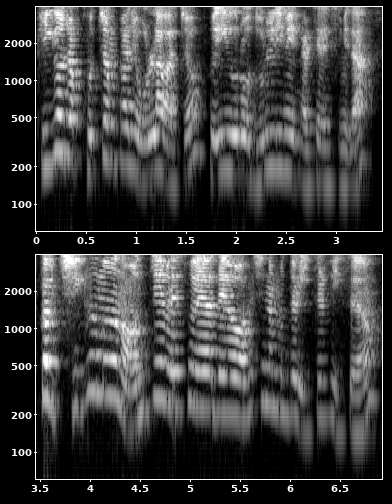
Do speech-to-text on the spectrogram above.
비교적 고점까지 올라갔죠. 그 이후로 눌림이 발생했습니다. 그럼 지금은 언제 매수해야 돼요? 하시는 분들 있을 수 있어요.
